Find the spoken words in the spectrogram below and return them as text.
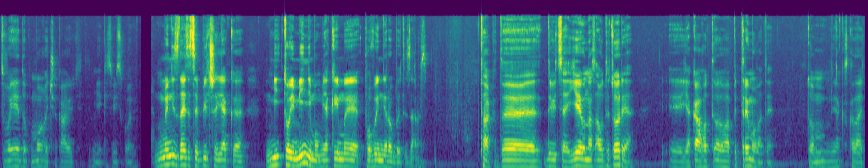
твоєї допомоги чекають якісь військові. Мені здається, це більше як е, той мінімум, який ми повинні робити зараз. Так, де, дивіться, є у нас аудиторія, е, яка готова підтримувати, то, як сказати,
